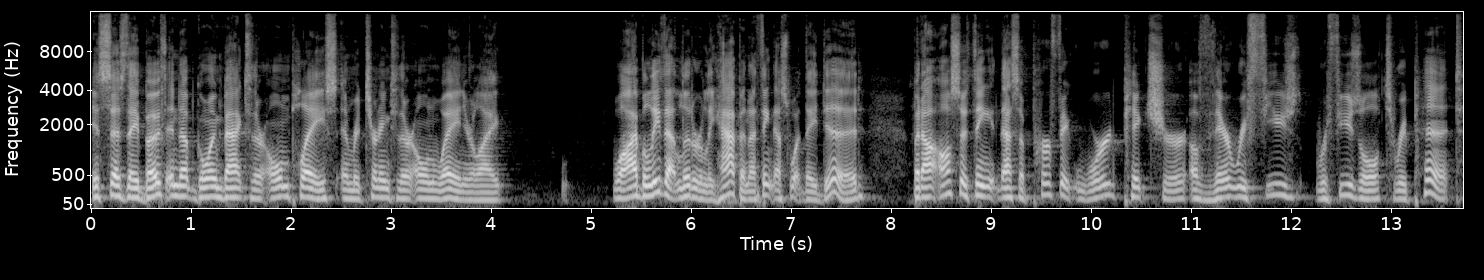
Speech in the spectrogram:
It says they both end up going back to their own place and returning to their own way. And you're like, well, I believe that literally happened. I think that's what they did. But I also think that's a perfect word picture of their refuse, refusal to repent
